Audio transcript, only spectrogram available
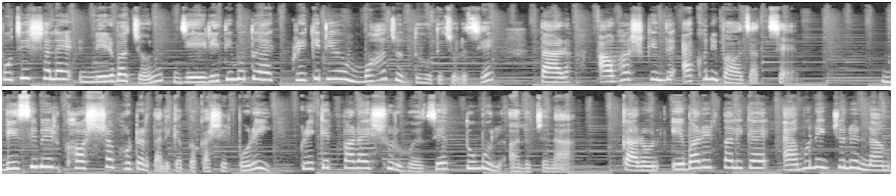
পঁচিশ সালের নির্বাচন যে রীতিমতো এক ক্রিকেটীয় মহাযুদ্ধ হতে চলেছে, তার আভাস কিন্তু এখনই পাওয়া যাচ্ছে। বিসিবির খসড়া ভোটার তালিকা প্রকাশের পরেই ক্রিকেট পাড়ায় শুরু হয়েছে তুমুল আলোচনা। কারণ এবারের তালিকায় এমন একজনের নাম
